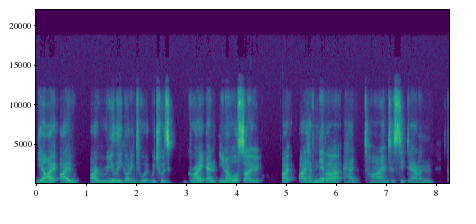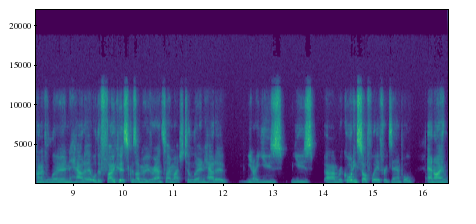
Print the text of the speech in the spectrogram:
yeah, I I I really got into it, which was great. And you know, also I I have never had time to sit down and kind of learn how to or the focus because I move around so much to learn how to you know use use um, recording software, for example. And I,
